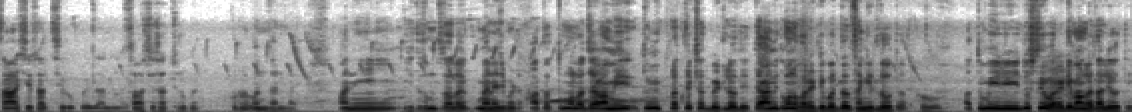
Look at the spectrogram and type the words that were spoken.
सहाशे सातशे रुपये झालेला आहे. सहाशे सातशे रुपये पूर्णपणे झालेला आहे. आणि इथं तुमचं झालं मॅनेजमेंट आता तुम्हाला ज्या आम्ही तुम्ही प्रत्यक्षात भेटले होते त्या आम्ही तुम्हाला व्हरायटीबद्दल सांगितलं होतं. हो. आता तुम्ही दुसरी व्हरायटी मागत आले होते.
